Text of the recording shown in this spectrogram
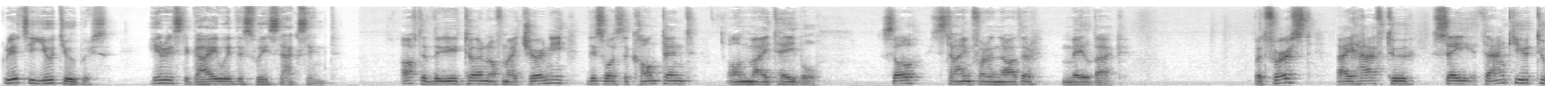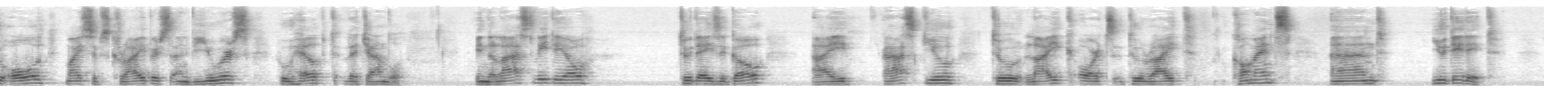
Grüezi YouTubers, here is the guy with the Swiss accent. After the return of my journey, this was the content on my table. So it's time for another mailbag. But first, I have to say thank you to all my subscribers and viewers who helped the channel. In the last video, two days ago, I asked you to like or to write comments and you did it.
